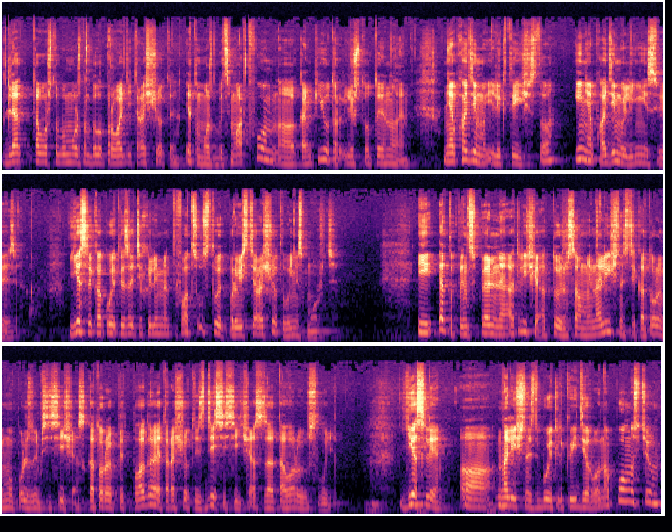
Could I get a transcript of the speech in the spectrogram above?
для того, чтобы можно было проводить расчеты. Это может быть смартфон, э, компьютер или что-то иное. Необходимо электричество и необходимы линии связи. Если какой-то из этих элементов отсутствует, провести расчеты вы не сможете. И это принципиальное отличие от той же самой наличности, которой мы пользуемся сейчас, которая предполагает расчеты здесь и сейчас за товары и услуги. Если э, наличность будет ликвидирована полностью,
